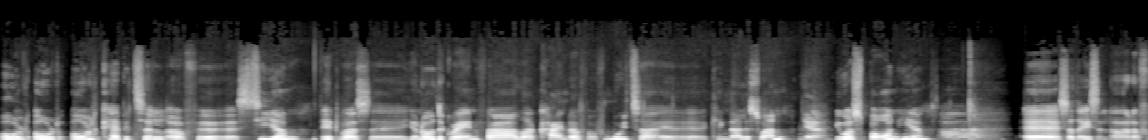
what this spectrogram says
old, old, old capital of uh, Siam. It was, uh, you know, the grandfather kind of of Muay Thai, uh, King Naresuan. Yeah. He was born here. Ah. Uh, so there is a lot of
